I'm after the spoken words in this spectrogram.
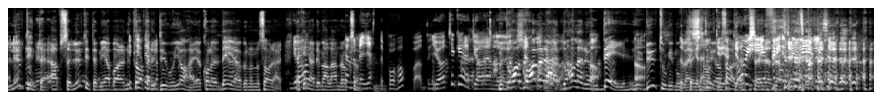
Absolut det? inte, absolut inte. Men jag bara, nu Vilket pratade jävla- du och jag här. Jag kollade dig i ögonen och sa det här. Jag kan göra det med alla andra Jag också. känner mig jättepåhoppad. Jag tycker att jag ändå Men då, då, handlar det, här, då handlar det om dig, hur Ja. du tog emot Det verkar dig. som att jag greker det. också Oj, är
